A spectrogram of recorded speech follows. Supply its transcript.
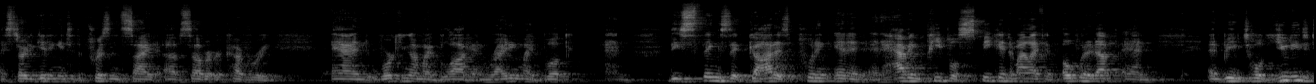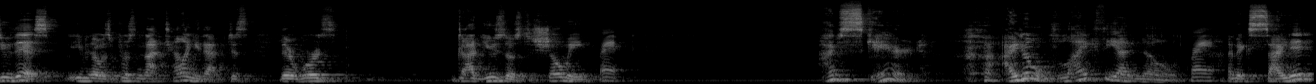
I started getting into the prison side of Celebrate Recovery and working on my blog and writing my book these things that God is putting in and, and having people speak into my life and open it up and and being told you need to do this, even though it was a person not telling me that, just their words God used those to show me Right. I'm scared. I don't like the unknown. Right. I'm excited,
